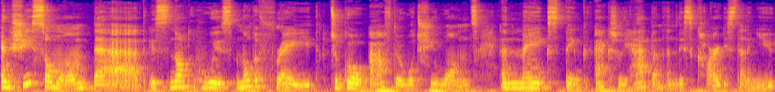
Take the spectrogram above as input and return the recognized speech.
And she's someone that is not who is not afraid to go after what she wants and makes things actually happen. And this card is telling you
